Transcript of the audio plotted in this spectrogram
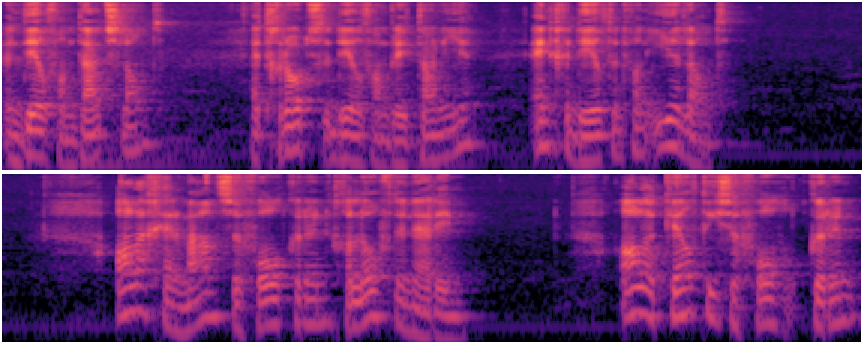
een deel van Duitsland, het grootste deel van Brittannië en gedeelten van Ierland. Alle Germaanse volkeren geloofden erin. Alle Keltische volkeren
